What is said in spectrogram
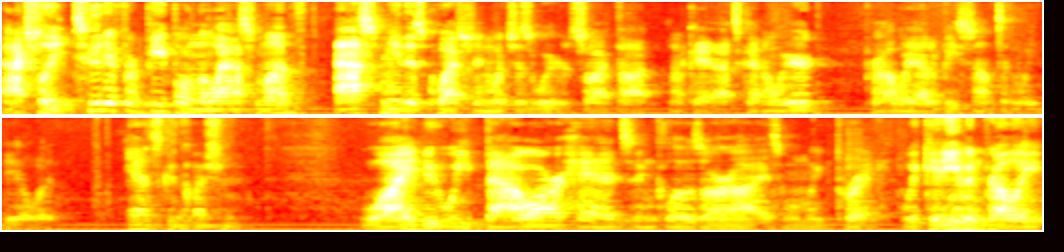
Actually, two different people in the last month asked me this question, which is weird. So I thought, okay, that's kind of weird. Probably ought to be something we deal with. Yeah, that's a good question. Why do we bow our heads and close our eyes when we pray? We could even probably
